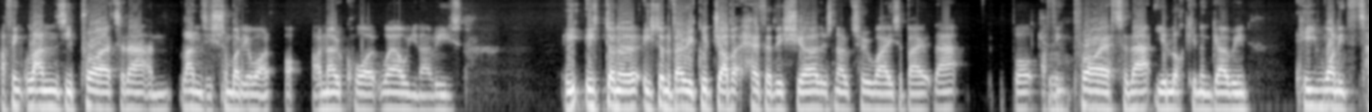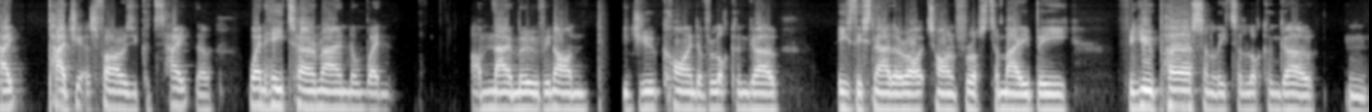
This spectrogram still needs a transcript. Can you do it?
I think Landsy prior to that, and Landsy's somebody who I, I know quite well. You know, he's he, he's done a he's done a very good job at Heather this year. There's no two ways about that. But True. I think prior to that, you're looking and going. He wanted to take Paget as far as he could take them. When he turned around and went, I'm now moving on. Did you kind of look and go, is this now the right time for us to maybe, for you personally, to look and go, mm,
